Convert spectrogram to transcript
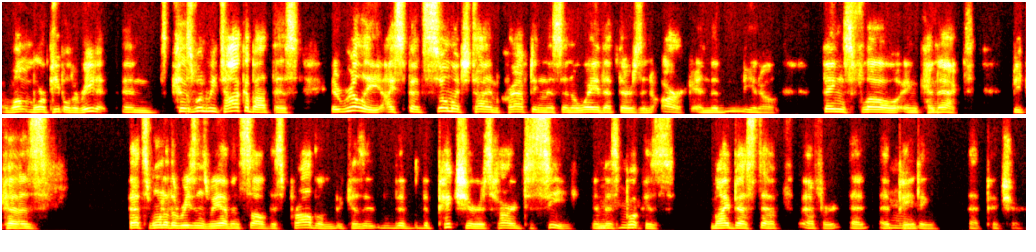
I want more people to read it. And because when we talk about this, it really I spent so much time crafting this in a way that there's an arc and the you know things flow and connect because that's one of the reasons we haven't solved this problem because it, the the picture is hard to see and mm-hmm. this book is my best effort at, at mm-hmm. painting that picture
